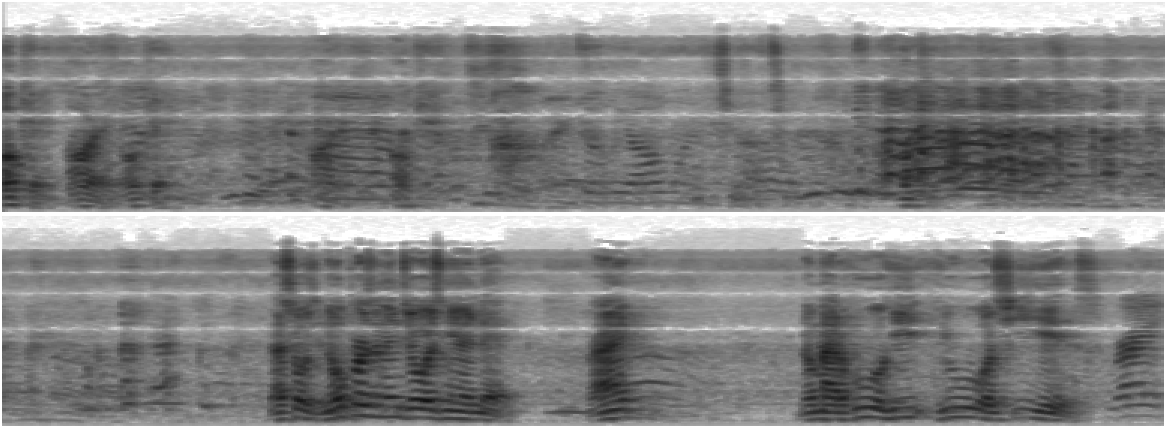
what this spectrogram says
Okay, all right, okay, all right, okay. Okay. I told you, no person enjoys hearing that, right? No matter who he, who or she is. Right.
